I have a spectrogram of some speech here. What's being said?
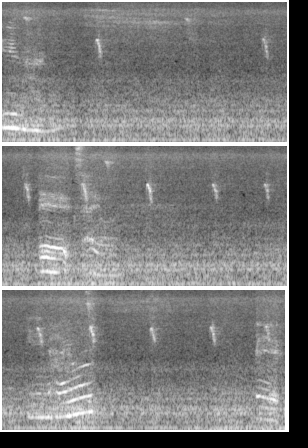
Inhale. Exhale. Inhale. Exhale.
